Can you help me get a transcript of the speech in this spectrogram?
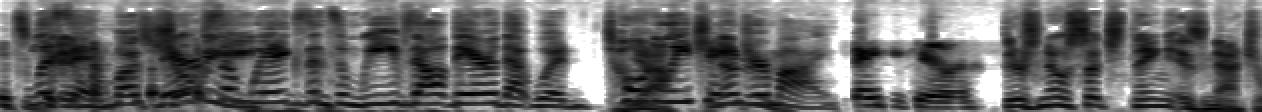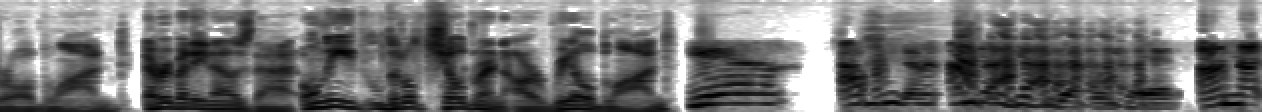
It's, Listen, it must show there are me. some wigs and some weaves out there that would totally Yeah. change No, your no, no. mind. Thank you, Kara. There's no such thing as natural blonde. Everybody knows that. Only little children are real blonde. Yeah, I, I'm gonna I'm gonna give you that one, Pat. I'm not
